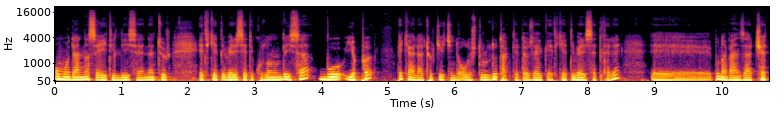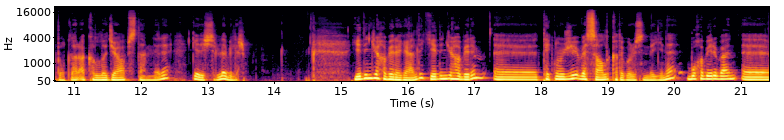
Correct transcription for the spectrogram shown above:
O model nasıl eğitildiyse, ne tür etiketli veri seti kullanıldıysa bu yapı pekala Türkçe içinde oluşturulduğu takdirde özellikle etiketli veri setleri e, buna benzer chatbotlar, akıllı cevap sistemleri geliştirilebilir. Yedinci habere geldik. Yedinci haberim e, teknoloji ve sağlık kategorisinde yine. Bu haberi ben e,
